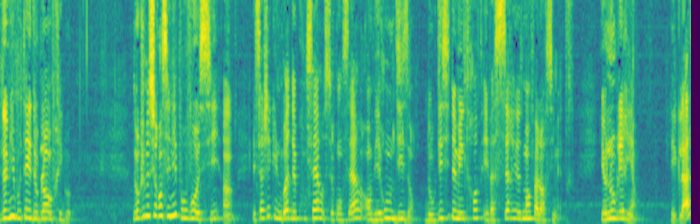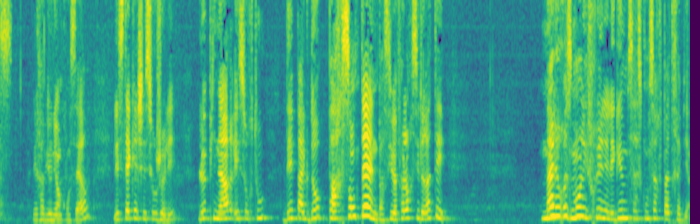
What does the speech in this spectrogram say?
demi-bouteille de blanc au frigo. Donc je me suis renseignée pour vous aussi, hein, et sachez qu'une boîte de conserve se conserve environ 10 ans. Donc d'ici 2030, il va sérieusement falloir s'y mettre. Et on n'oublie rien. Les glaces, les raviolis en conserve, les steaks hachés surgelés, le pinard et surtout des packs d'eau par centaines, parce qu'il va falloir s'hydrater. Malheureusement, les fruits et les légumes, ça se conserve pas très bien.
